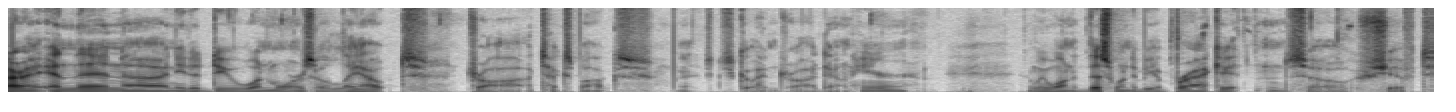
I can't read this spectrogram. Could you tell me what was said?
All right, and then uh, I need to do one more. So layout, draw a text box. Just go ahead and draw it down here. And we wanted this one to be a bracket, and so shift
